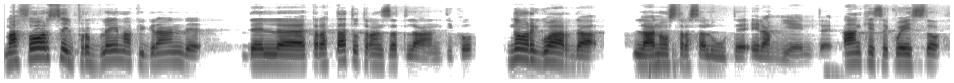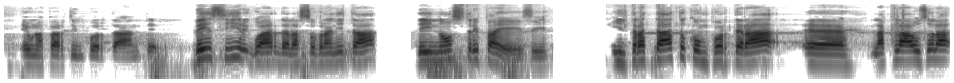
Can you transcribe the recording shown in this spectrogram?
Ma forse il problema più grande del trattato transatlantico non riguarda la nostra salute e l'ambiente, anche se questo è una parte importante, bensì riguarda la sovranità dei nostri paesi. Il trattato comporterà eh, la clausola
